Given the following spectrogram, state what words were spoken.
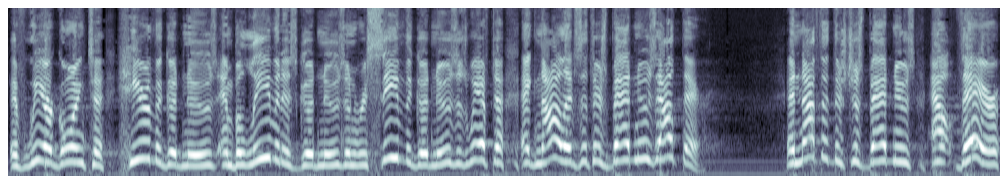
if we are going to hear the good news and believe it is good news and receive the good news is we have to acknowledge that there's bad news out there. And not that there's just bad news out there,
